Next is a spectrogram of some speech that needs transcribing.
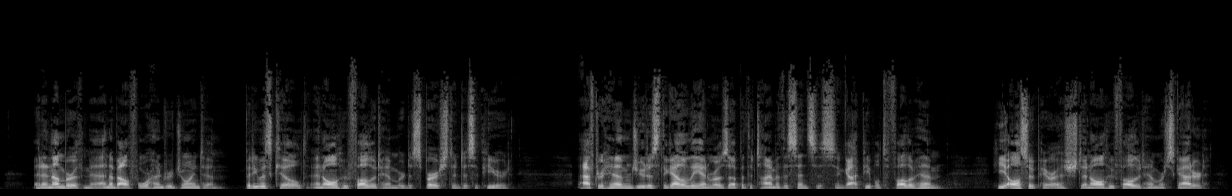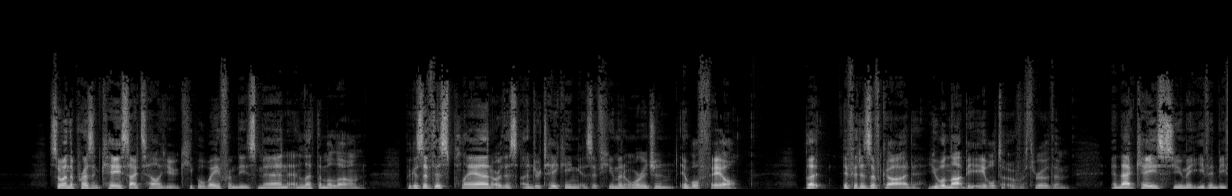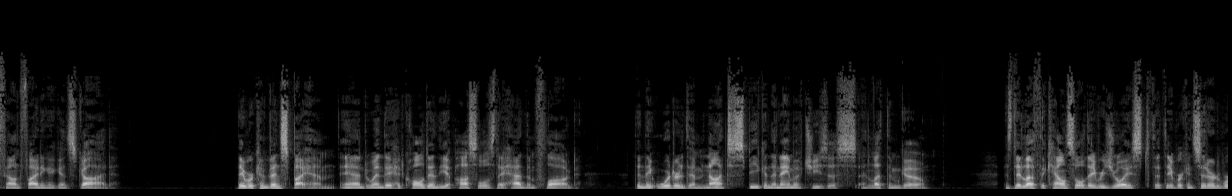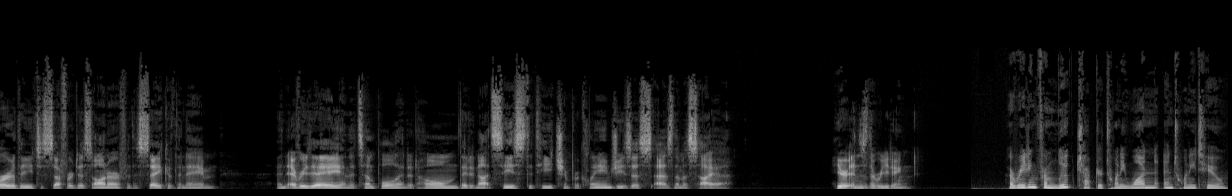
and a number of men, about four hundred, joined him. But he was killed, and all who followed him were dispersed and disappeared. After him, Judas the Galilean rose up at the time of the census and got people to follow him. He also perished, and all who followed him were scattered. So in the present case, I tell you, keep away from these men and let them alone, because if this plan or this undertaking is of human origin, it will fail. But if it is of God, you will not be able to overthrow them. In that case, you may even be found fighting against God. They were convinced by him, and when they had called in the apostles, they had them flogged. Then they ordered them not to speak in the name of Jesus, and let them go. As they left the council, they rejoiced that they were considered worthy to suffer dishonor for the sake of the name. And every day in the temple and at home, they did not cease to teach and proclaim Jesus as the Messiah. Here ends the reading. A reading from Luke chapter 21 and 22.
